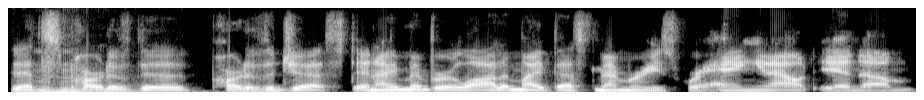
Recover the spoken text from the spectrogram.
that's mm-hmm. part of the part of the gist. And I remember a lot of my best memories were hanging out in um,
